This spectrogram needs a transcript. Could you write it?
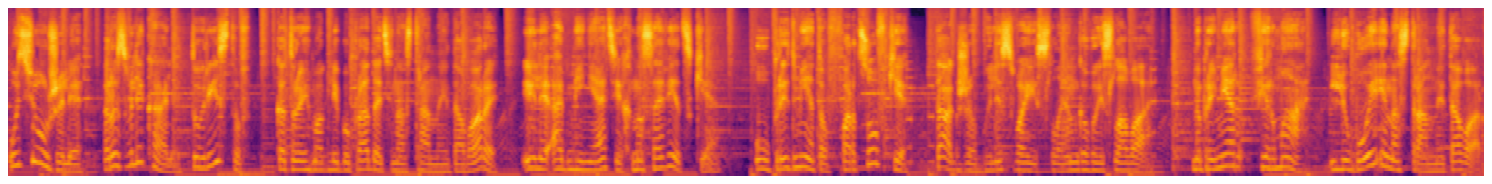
утюжили, развлекали туристов, которые могли бы продать иностранные товары или обменять их на советские. У предметов форцовки также были свои сленговые слова. Например, фирма – любой иностранный товар,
